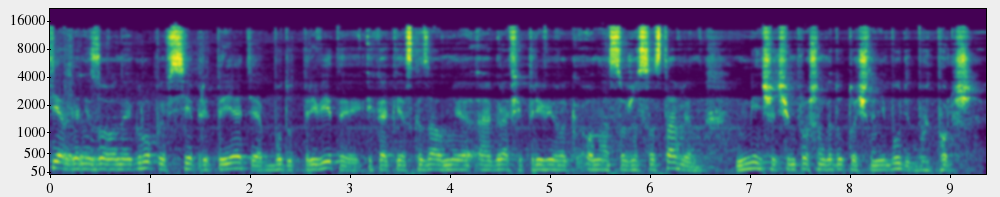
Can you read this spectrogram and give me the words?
Все организованные группы, все предприятия будут привиты. И, как я сказал, мы э, график прививок у нас уже составлен. Меньше, чем в прошлом году точно не будет, будет больше.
